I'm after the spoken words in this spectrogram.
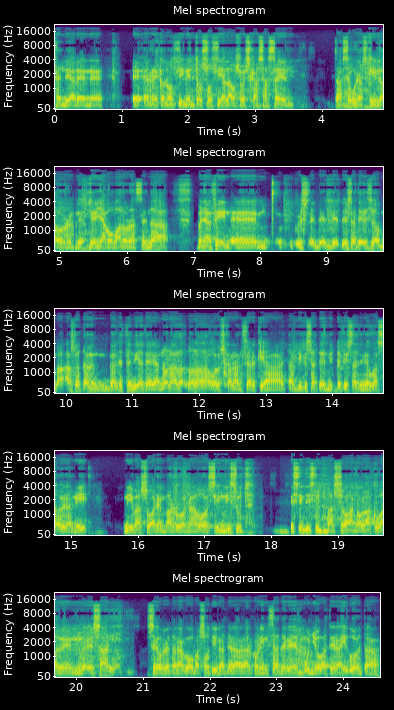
jendearen eh, eh, errekonozimento soziala oso eskasa zen, eta segurazki gaur ge- gehiago baloratzen da. Baina, en fin, eh, es- de- de- esate dizu, askotan galdetzen diate, nola, nola dago euskal antzerkia, eta nik esaten, beti esaten dugu, zabera, ni, ni basoaren barruan nago, ezin dizut, ezin dizut basoa nolakoa den esan, ze horretarako basotik atera beharko nintzateke, muño batera igo eta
